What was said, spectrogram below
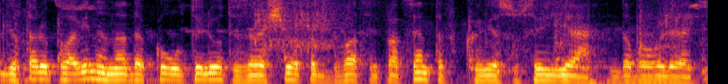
Для второй половины надо колотый лед из расчета 20% к весу сырья добавлять.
